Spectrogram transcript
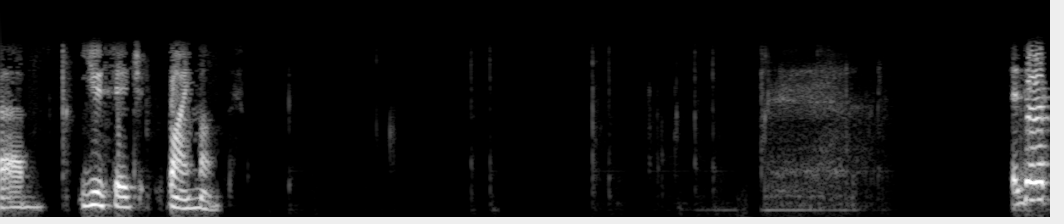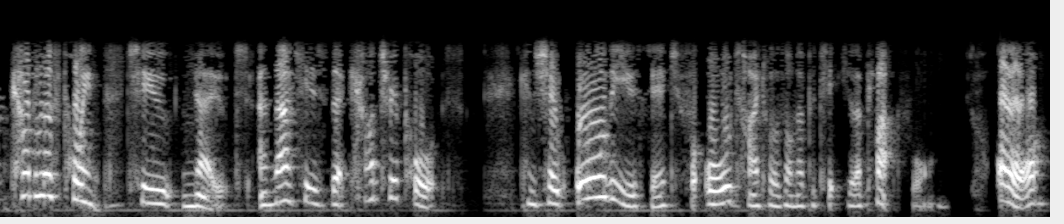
um, usage by month. There are a couple of points to note, and that is that counter reports can show all the usage for all titles on a particular platform or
